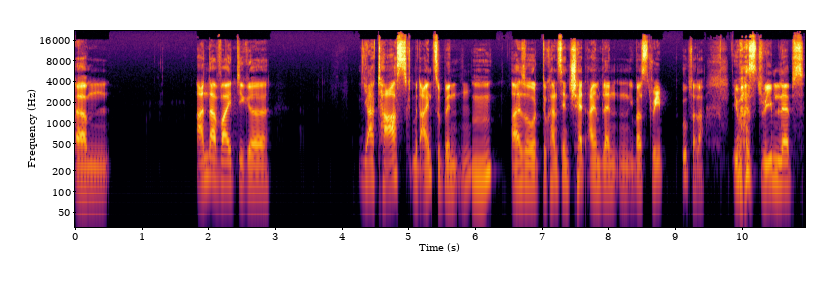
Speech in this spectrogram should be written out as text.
ähm, anderweitige ja, Tasks mit einzubinden. Mhm. Also du kannst den Chat einblenden über Stream, upsala, über Streamlabs.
